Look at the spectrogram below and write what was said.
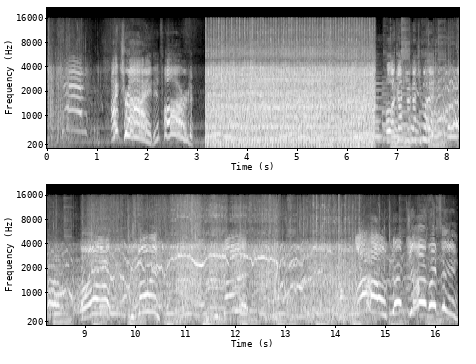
Dad. I tried. It's hard. Oh, I got you. I got you. Go ahead. Oh, he's going. He's going. Oh, good job, Hudson.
